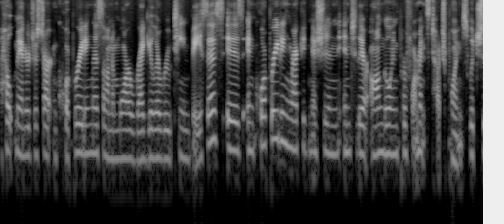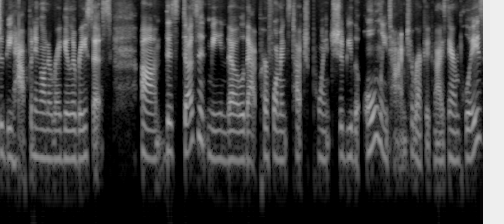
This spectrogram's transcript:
help managers start incorporating this on a more regular routine basis is incorporating recognition into their ongoing performance touchpoints, which should be happening on a regular basis. Um, this doesn't mean, though, that performance touch points should be the only time to recognize their employees,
